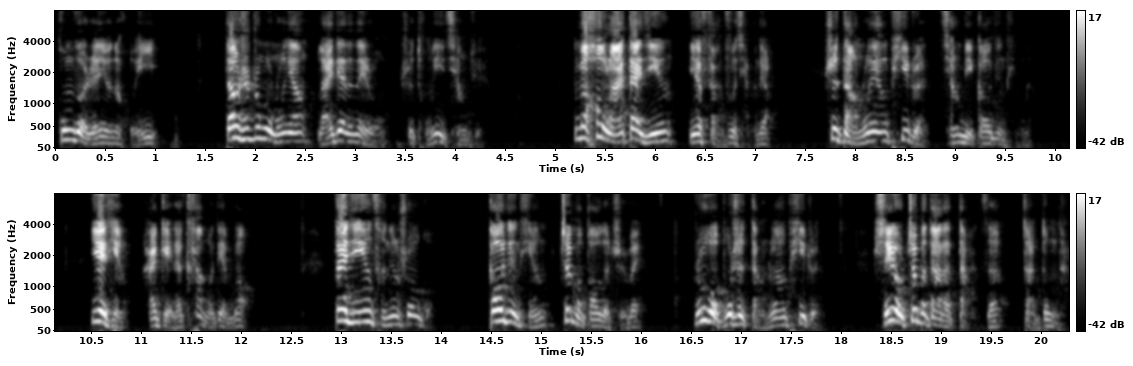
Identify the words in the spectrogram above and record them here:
工作人员的回忆，当时中共中央来电的内容是同意枪决。那么后来戴季英也反复强调，是党中央批准枪毙高敬亭的。叶挺还给他看过电报。戴季英曾经说过，高敬亭这么高的职位，如果不是党中央批准，谁有这么大的胆子敢动他？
